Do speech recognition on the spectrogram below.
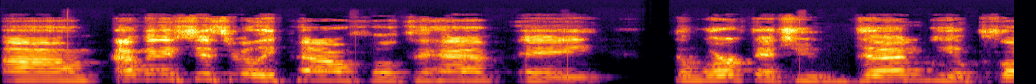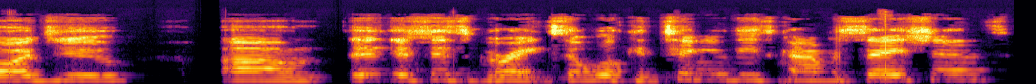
Um, I mean, it's just really powerful to have a the work that you've done. We applaud you. Um, it- it's just great. So we'll continue these conversations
